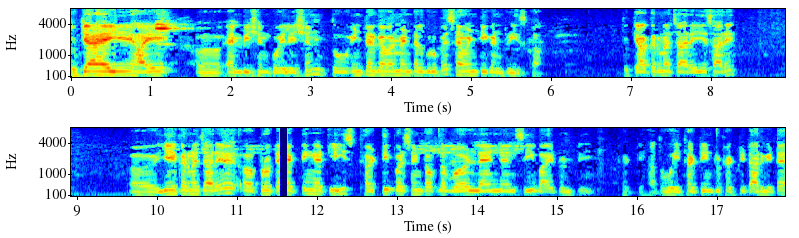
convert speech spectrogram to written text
तो क्या है ये हाई एम्बिशन कोएलिशन तो इंटर गवर्नमेंटल ग्रुप है सेवेंटी कंट्रीज़ का। तो क्या करना चाह रहे ये सारे? Uh, ये करना चाह रहे protecting at least thirty percent of the world land and sea by twenty thirty हाँ तो वही थर्टीन टू थर्टी टारगेट है।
